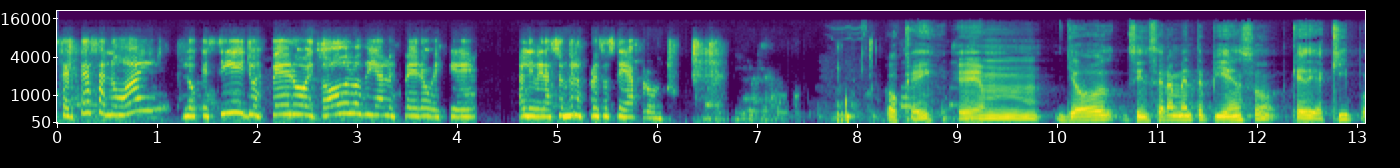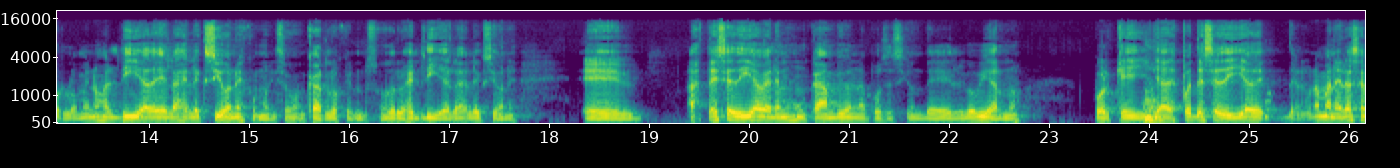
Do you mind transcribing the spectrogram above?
certeza no hay. Lo que sí yo espero y todos los días lo espero es que la liberación de los presos sea pronto. Ok, em, yo sinceramente pienso que de aquí, por lo menos al día de las elecciones, como dice Juan Carlos, que nosotros es el día de las elecciones, eh, hasta ese día veremos un cambio en la posición del gobierno, porque ya después de ese día, de, alguna manera, se,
